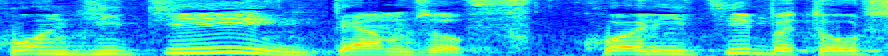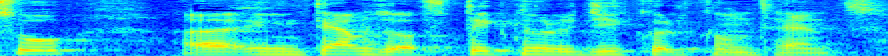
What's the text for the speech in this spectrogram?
quantity, in terms of quality, but also uh, in terms of technological content.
